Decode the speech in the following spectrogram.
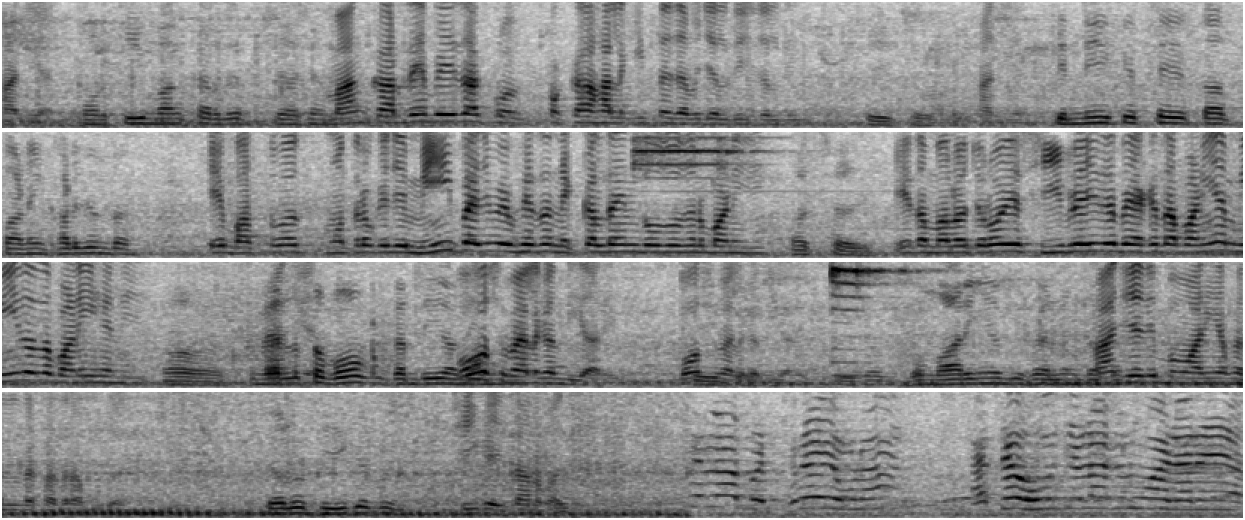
ਹਾਂਜੀ ਹਾਂਜੀ। ਹੁਣ ਕੀ ਮੰਗ ਕਰਦੇ ਪ੍ਰਸ਼ਾਸਨ? ਮੰਗ ਕਰਦੇ ਆ ਵੀ ਇਹਦਾ ਕੋਈ ਪੱਕਾ ਹੱਲ ਕੀਤਾ ਜਾਵੇ ਜਲਦੀ ਜਲਦੀ। ਠੀਕ ਹੈ ਹਾਂਜੀ ਹਾਂਜੀ। ਕਿੰਨੀ ਕਿੱਥੇ ਕ- ਪਾਣੀ ਖੜ ਜਾਂਦਾ? ਇਹ ਬਸ ਤੋਂ ਮਤਲਬ ਕਿ ਜੇ ਮੀਂਹ ਪੈ ਜਾਵੇ ਫਿਰ ਤਾਂ ਨਿਕਲਦਾ ਹੀ ਨਹੀਂ ਦੋ ਦੋ ਦਿਨ ਪਾਣੀ ਜੀ। ਅੱਛਾ ਜੀ। ਇਹ ਤਾਂ ਮਤਲਬ ਚਲੋ ਇਹ ਸੀਵਰੇਜ ਦੇ ਬੈਕ ਦਾ ਪਾਣੀ ਆ ਮੀਂਹ ਦਾ ਤਾਂ ਪਾਣੀ ਹੈ ਨਹੀਂ ਜੀ। ਹਾਂ ਸਮੈਲ ਤਾਂ ਬਹੁਤ ਗੰਦੀ ਆਉਂਦੀ ਬਹੁਤ ਸਮੈਲ ਗੰਦੀ ਆ ਰਹੀ ਬਹੁਤ ਸਮੈਲ ਗੰਦੀ ਆ ਰਹੀ। ਠੀਕ ਹੈ, ਬਿਮਾਰੀਆਂ ਵੀ ਫੈਲਣ ਦਾ। ਹਾਂਜੀ ਹਾਂਜੀ ਬਿਮਾਰੀਆਂ ਫੈਲਣ ਦਾ ਖਤਰਾ ਪੂਰਾ ਜੀ। ਚਲੋ ਠੀਕ ਹੈ ਫਿਰ। ਠੀਕ ਹੈ ਜੀ ਧੰਨਵਾਦ ਜੀ। ਕਿਹੜਾ ਬਛੜੇ ਹੋਣਾ ਇੱਥੇ ਹੋ ਜਲਾ ਨੂੰ ਆ ਜਾਣੇ ਆ?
